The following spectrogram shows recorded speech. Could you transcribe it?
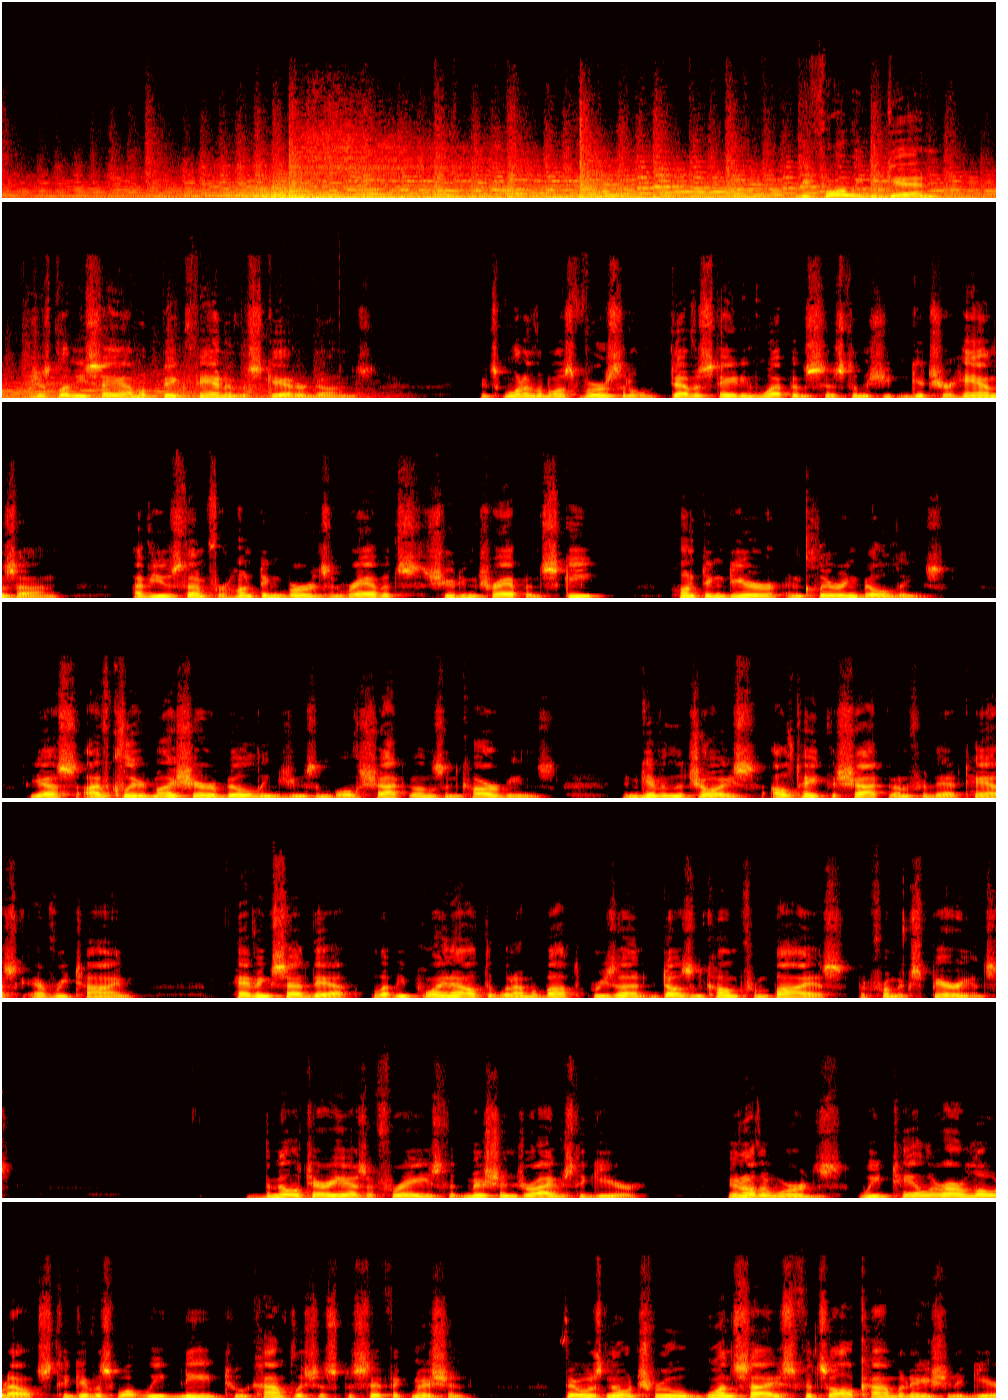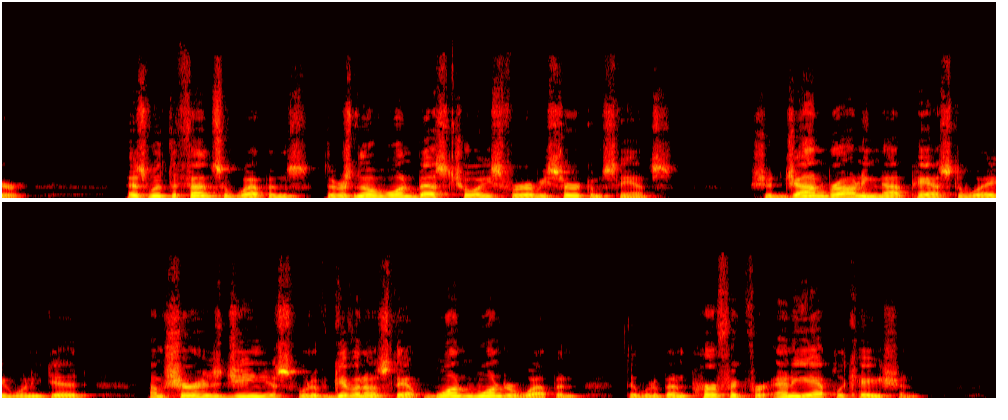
Before we begin, just let me say I'm a big fan of the scatter guns. It's one of the most versatile, devastating weapon systems you can get your hands on. I've used them for hunting birds and rabbits, shooting trap and skeet, hunting deer, and clearing buildings. Yes, I've cleared my share of buildings using both shotguns and carbines, and given the choice, I'll take the shotgun for that task every time. Having said that, let me point out that what I'm about to present doesn't come from bias, but from experience. The military has a phrase that mission drives the gear. In other words, we tailor our loadouts to give us what we need to accomplish a specific mission. There was no true one size fits all combination of gear. As with defensive weapons, there is no one best choice for every circumstance. Should John Browning not passed away when he did, I'm sure his genius would have given us that one wonder weapon that would have been perfect for any application.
